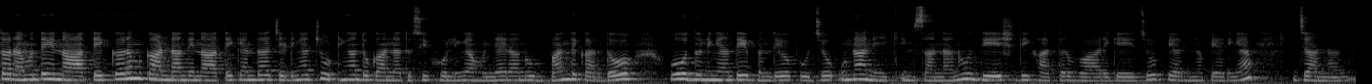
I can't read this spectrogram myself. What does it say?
ਧਰਮ ਦੇ ਨਾਂ ਤੇ ਕਰਮ ਕਾਂਡਾਂ ਦੇ ਨਾਂ ਤੇ ਕਹਿੰਦਾ ਜਿਹੜੀਆਂ ਝੂਠੀਆਂ ਦੁਕਾਨਾਂ ਤੁਸੀਂ ਖੋਲੀਆਂ ਹੋਈਆਂ, ਇਹਨਾਂ ਨੂੰ ਬੰਦ ਕਰ ਦਿਓ ਉਹ ਦੁਨੀਆ ਦੇ ਬੰਦਿਓ ਪੂਜੋ, ਉਹਨਾਂ ਨੇ ਇਨਸਾਨਾਂ ਨੂੰ ਦੇਸ਼ ਦੀ ਖਾਤਰ ਵਾਰ ਗਏ ਜੋ ਪਿਆਰੀਆਂ ਪਿਆਰੀਆਂ ਜਾਨਾਂ ਨੂੰ।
